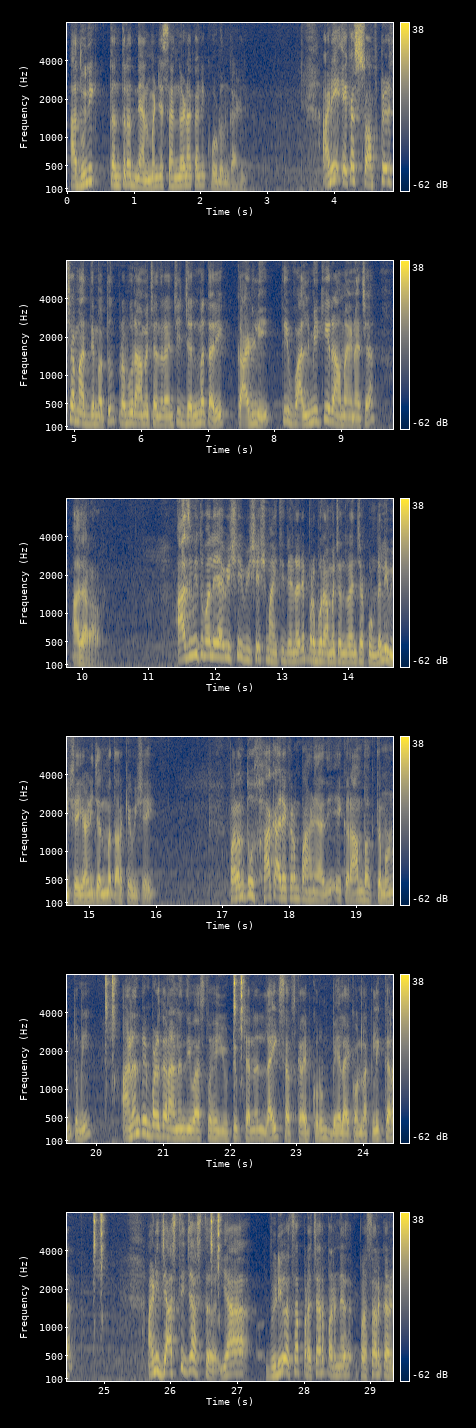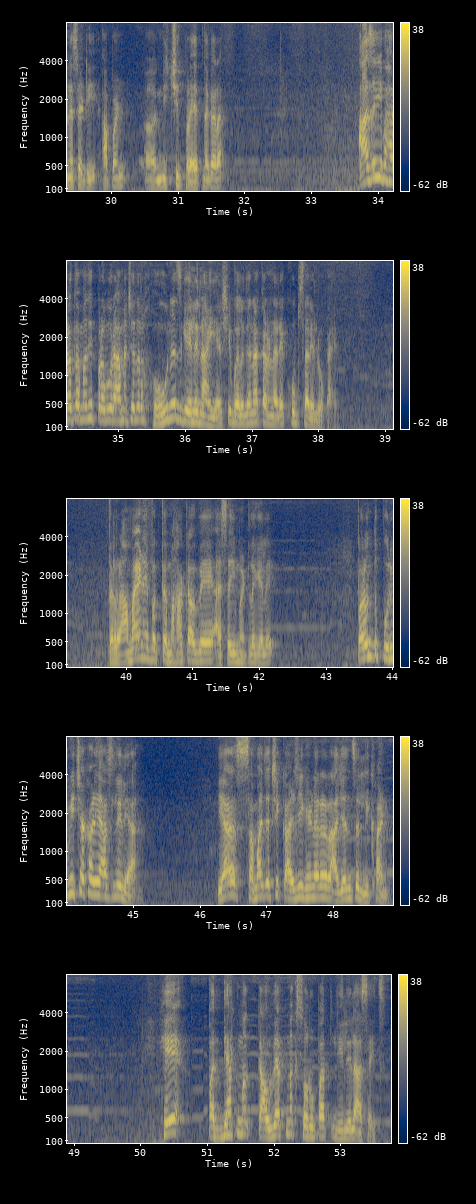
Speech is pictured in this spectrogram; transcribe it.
आधुनिक तंत्रज्ञान म्हणजे संगणकाने खोडून काढले. आणि एका सॉफ्टवेअरच्या माध्यमातून प्रभू रामचंद्रांची जन्मतारीख काढली ती वाल्मिकी रामायणाच्या आधारावर. आज मी तुम्हाला याविषयी विशेष माहिती देणार आहे प्रभू रामचंद्रांच्या कुंडलीविषयी आणि जन्मतारखेविषयी परंतु हा कार्यक्रम पाहण्याआधी एक रामभक्त म्हणून तुम्ही आनंद पिंपळकर आनंदी वाचतो हे यूट्यूब चॅनल लाईक सबस्क्राईब करून बेल आयकॉनला क्लिक करा. आणि जास्तीत जास्त या व्हिडिओचा प्रचार करण्या प्रसार करण्यासाठी आपण निश्चित प्रयत्न करा. आजही भारतामध्ये प्रभू रामचंद्र होऊनच गेले नाही अशी बलगना करणारे खूप सारे लोक आहेत. तर रामायण हे फक्त महाकाव्य आहे असंही म्हटलं गेलंय. परंतु पूर्वीच्या काळी असलेल्या या समाजाची काळजी घेणाऱ्या राजांचं लिखाण हे पद्यात्मक काव्यात्मक स्वरूपात लिहिलेलं असायचं.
